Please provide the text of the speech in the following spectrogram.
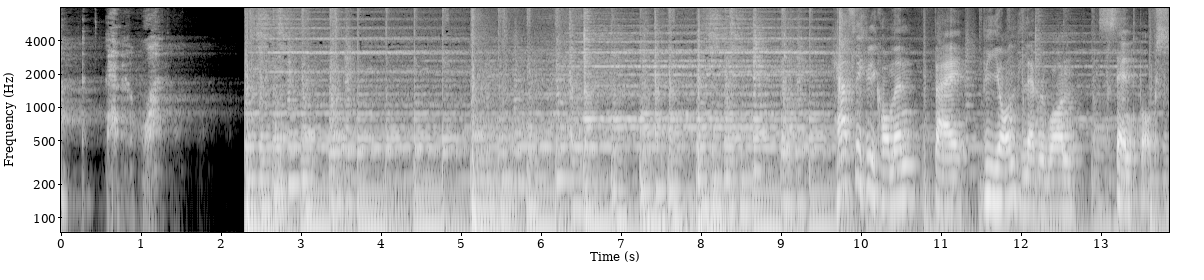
Beyond Level 1. Herzlich willkommen bei Beyond Level 1 Sandbox.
